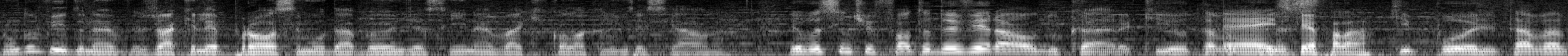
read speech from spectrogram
Não duvido, né? Já que ele é próximo da Band, assim, né? Vai que coloca ele em especial, né? Eu vou sentir falta do Everaldo, cara, que eu tava... É, isso que eu ia falar. que, pô, ele tava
